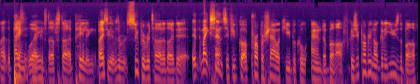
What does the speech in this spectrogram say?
Like the paintwork and stuff started peeling. Basically, it was a super retarded idea. It makes sense if you've got a proper shower cubicle and a bath, because you're probably not going to use the bath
